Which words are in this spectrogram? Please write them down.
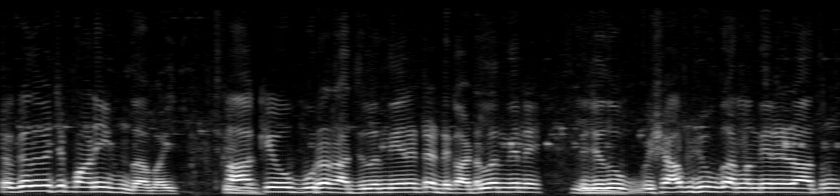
ਕਿਉਂਕਿ ਉਹਦੇ ਵਿੱਚ ਪਾਣੀ ਹੁੰਦਾ ਬਾਈ। ਖਾ ਕੇ ਉਹ ਪੂਰਾ ਰੱਜ ਲੈਂਦੀਆਂ ਨੇ ਢਿੱਡ ਕੱਢ ਲੈਂਦੀਆਂ ਨੇ ਤੇ ਜਦੋਂ ਪਿਸ਼ਾਬ ਪਸ਼ੂਬ ਕਰ ਲੈਂਦੀਆਂ ਨੇ ਰਾਤ ਨੂੰ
